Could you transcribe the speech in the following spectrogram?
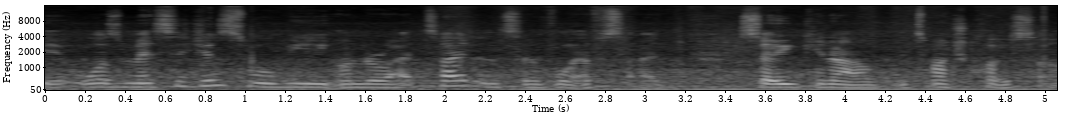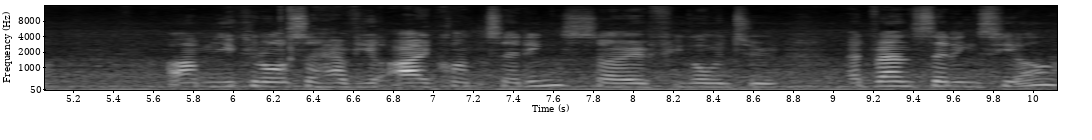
it was messages will be on the right side instead of left side. So you can um, it's much closer. Um, you can also have your icon settings. So if you go into advanced settings here,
